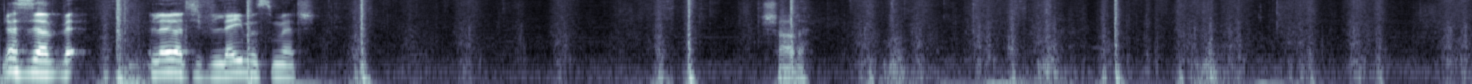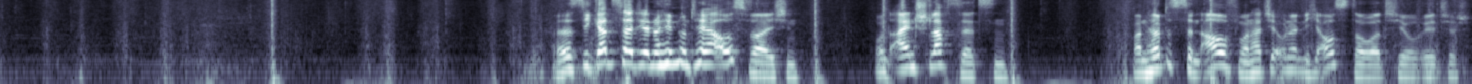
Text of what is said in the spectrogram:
Das ist ja ein relativ lames Match. Schade. Das ist die ganze Zeit ja nur hin und her ausweichen. Und einen Schlag setzen. Wann hört es denn auf? Man hat ja unendlich Ausdauer, theoretisch.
